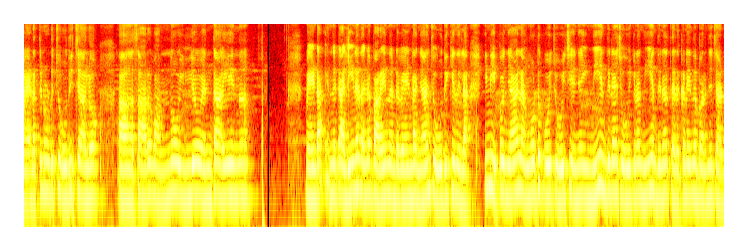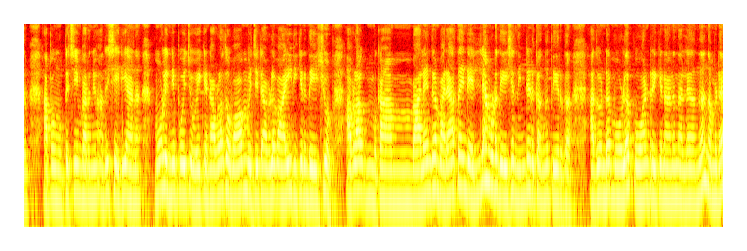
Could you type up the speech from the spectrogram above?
മേഡത്തിനോട് ചോദിച്ചാലോ? സാറ് വന്നോ ഇല്ലയോ? എന്തായി എന്ന് വേണ്ട. എന്നിട്ട് അലീന തന്നെ പറയുന്നുണ്ട് വേണ്ട ഞാൻ ചോദിക്കുന്നില്ല. ഇനിയിപ്പോൾ ഞാൻ അങ്ങോട്ട് പോയി ചോദിച്ചു കഴിഞ്ഞാൽ നീ എന്തിനാ ചോദിക്കണം? നീ എന്തിനാ തിരക്കണേന്ന് പറഞ്ഞ് ചാടും. അപ്പോൾ മുത്തശ്ശിയും പറഞ്ഞു അത് ശരിയാണ്. മോൾ ഇനി പോയി ചോദിക്കേണ്ട. അവളെ സ്വഭാവം വെച്ചിട്ട് അവൾ വായിരിക്കുന്ന ദേഷ്യവും അവളെ ബാലേന്ദ്രൻ വരാത്തതിന്റെ എല്ലാം കൂടെ ദേഷ്യം നിന്റെ അടുക്ക് അങ്ങ് തീർക്കുക അതുകൊണ്ട് മോൾ പോകാണ്ടിരിക്കണതാണ് നല്ലതെന്ന് നമ്മുടെ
